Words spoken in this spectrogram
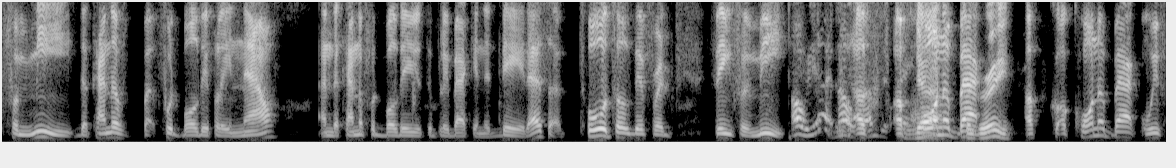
For me, the kind of football they play now and the kind of football they used to play back in the day. That's a total different thing for me. Oh yeah, no, a, a cornerback, a, a cornerback with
